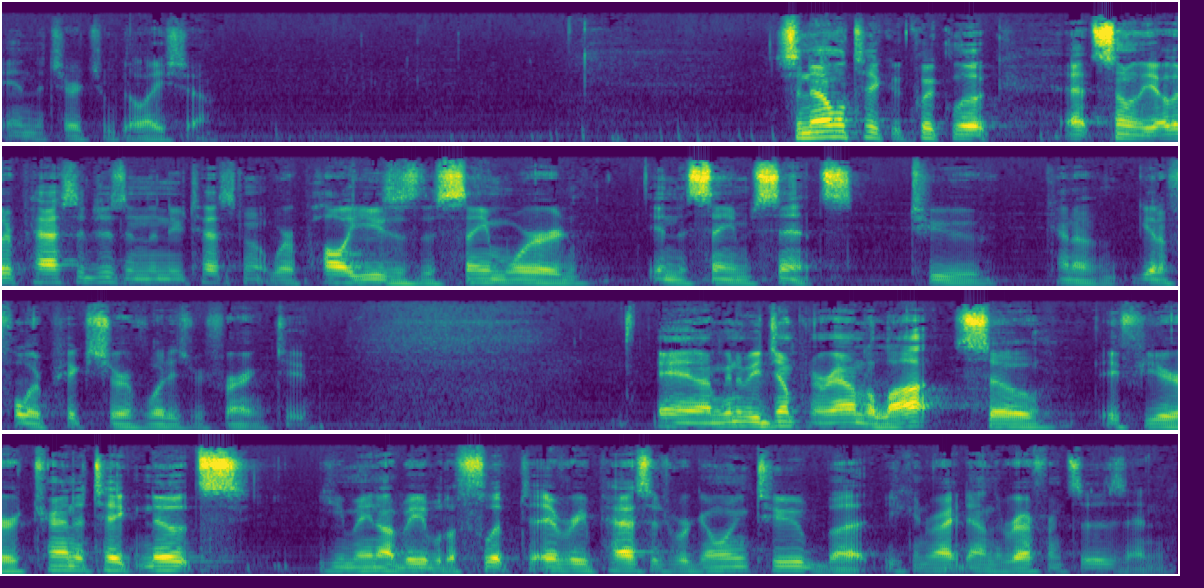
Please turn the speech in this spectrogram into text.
in the church of Galatia. So now we'll take a quick look at some of the other passages in the New Testament where Paul uses the same word in the same sense to kind of get a fuller picture of what he's referring to. And I'm going to be jumping around a lot, so if you're trying to take notes, you may not be able to flip to every passage we're going to, but you can write down the references and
